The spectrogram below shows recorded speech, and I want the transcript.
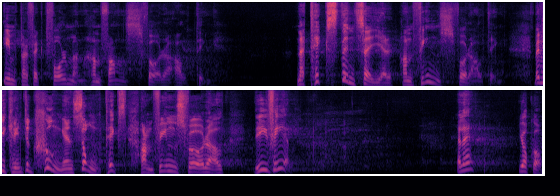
imperfektformen, han fanns före allting. När texten säger han finns före allting. Men vi kan ju inte sjunga en sångtext, han finns före allt. Det är ju fel. Eller? Jakob,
